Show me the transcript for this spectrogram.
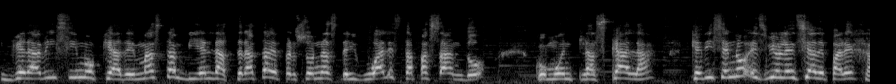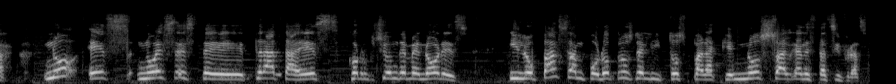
gravísimo que además también la trata de personas de igual está pasando, como en Tlaxcala, que dice no es violencia de pareja, no es no es este trata, es corrupción de menores y lo pasan por otros delitos para que no salgan estas cifras.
